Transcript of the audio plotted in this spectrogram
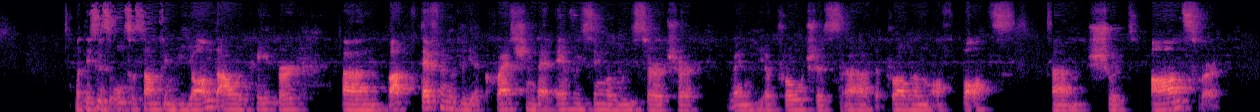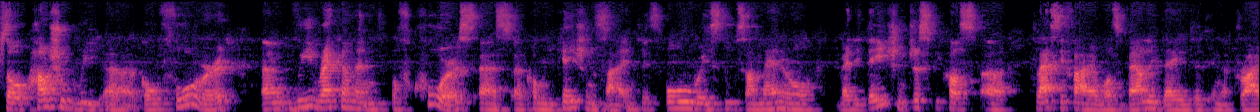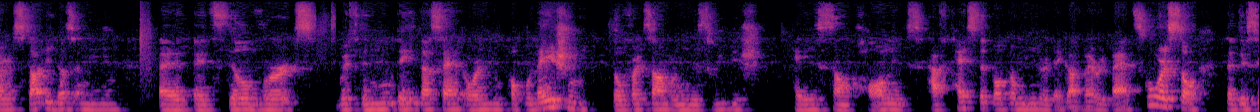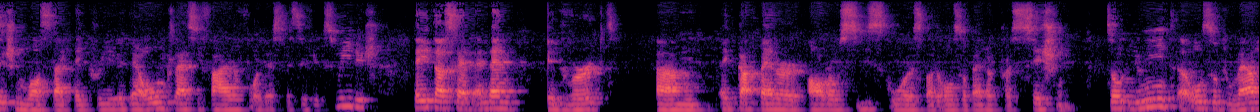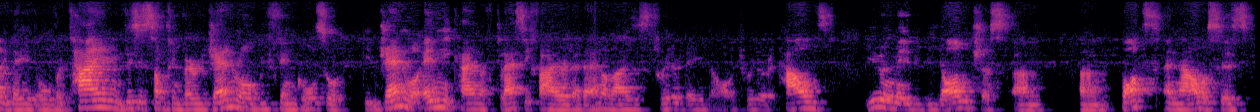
But this is also something beyond our paper, um, but definitely a question that every single researcher, when he approaches uh, the problem of bots, um, should answer. So how should we uh, go forward? Um, we recommend, of course, as a communication scientist, always do some manual validation. Just because a classifier was validated in a prior study doesn't mean it, it still works with the new data set or a new population. So for example, in the Swedish case, some colleagues have tested Botometer, they got very bad scores. So the decision was like they created their own classifier for their specific Swedish data set and then it worked um, it got better ROC scores, but also better precision. So you need uh, also to validate over time. This is something very general. We think also in general, any kind of classifier that analyzes Twitter data or Twitter accounts, even maybe beyond just um, um, bots analysis,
